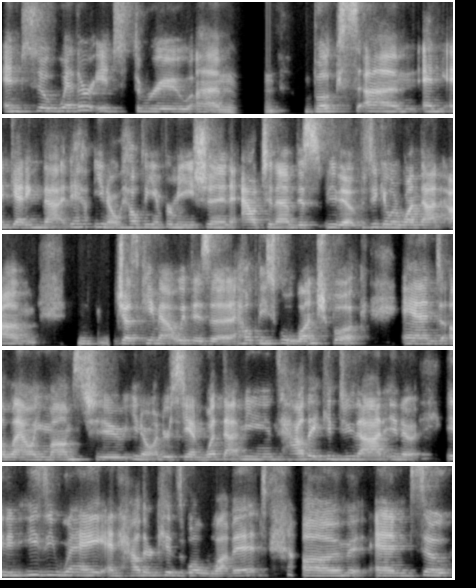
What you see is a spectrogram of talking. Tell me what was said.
and so whether it's through um, books um, and and getting that you know healthy information out to them. This you know particular one that um, just came out with is a healthy school lunch book, and allowing moms to you know understand what that means, how they can do that in a in an easy way, and how their kids will love it. Um, and so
